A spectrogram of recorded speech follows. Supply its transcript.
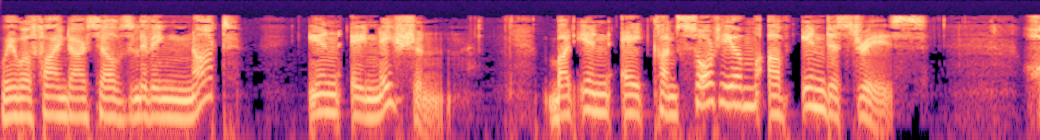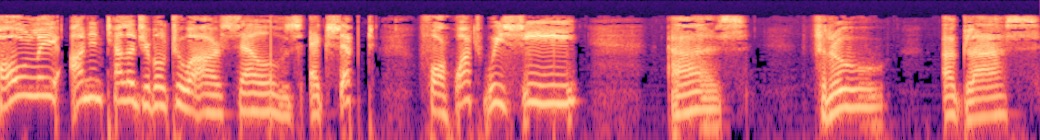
we will find ourselves living not in a nation but in a consortium of industries, wholly unintelligible to ourselves except for what we see as through a glass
